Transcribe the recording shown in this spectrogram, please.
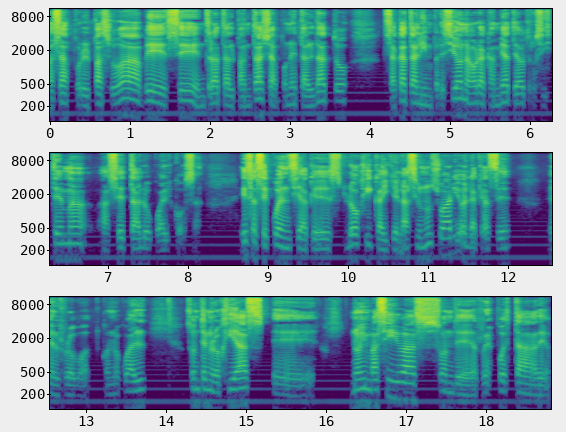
Pasás por el paso A, B, C, entra a tal pantalla, poné tal dato, sacá tal impresión, ahora cambiate a otro sistema, hace tal o cual cosa. Esa secuencia que es lógica y que la hace un usuario es la que hace el robot. Con lo cual son tecnologías eh, no invasivas, son de respuesta, de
